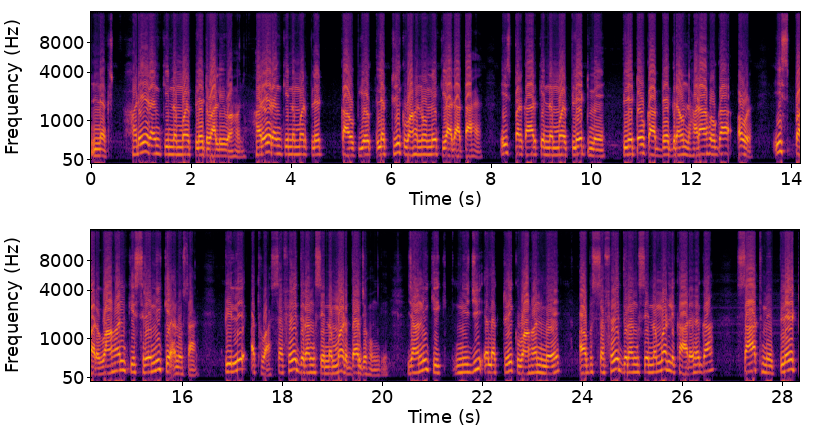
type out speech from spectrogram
नेक्स्ट हरे रंग की नंबर प्लेट वाली वाहन। हरे रंग की नंबर प्लेट का उपयोग इलेक्ट्रिक वाहनों में किया जाता है। इस प्रकार के नंबर प्लेट में प्लेटों का बैकग्राउंड हरा होगा और इस पर वाहन की श्रेणी के अनुसार पीले अथवा सफ़ेद रंग से नंबर दर्ज होंगे, यानी कि निजी इलेक्ट्रिक वाहन में अब सफ़ेद रंग से नंबर लिखा रहेगा, साथ में प्लेट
